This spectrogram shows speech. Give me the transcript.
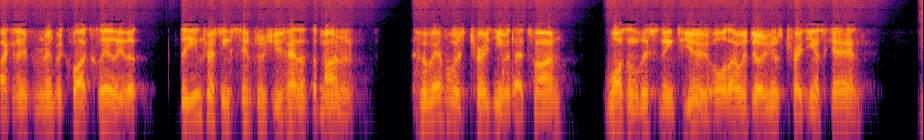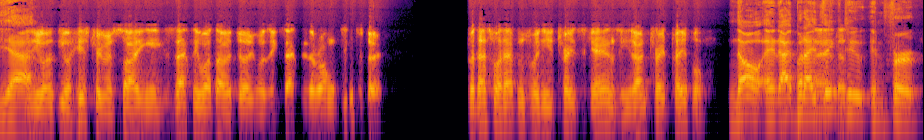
I can even remember quite clearly that the interesting symptoms you had at the moment, whoever was treating you at that time wasn't listening to you. All they were doing was treating a scan. Yeah. And your, your history was saying exactly what they were doing was exactly the wrong thing to do. But that's what happens when you treat scans you don't treat people. No, and I but I And think too, and for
